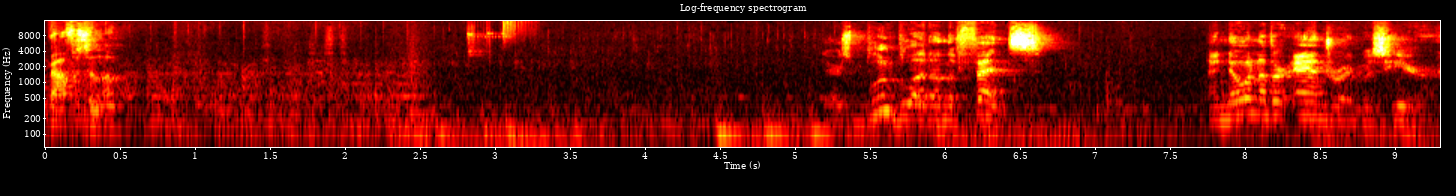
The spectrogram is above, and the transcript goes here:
Ralph is alone. There's blue blood on the fence. I know another android was here.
